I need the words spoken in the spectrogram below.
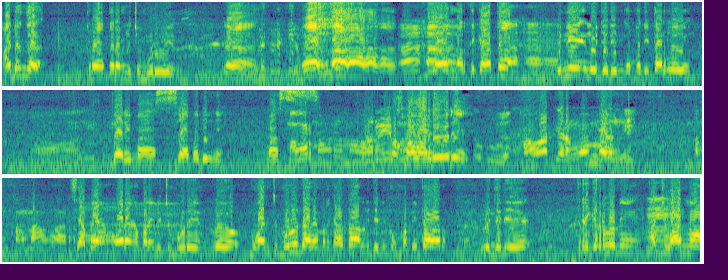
Ada nggak kreator yang lu cemburuin? Nah, dalam arti kata, ini lu jadiin kompetitor lu oh gitu. dari Mas siapa dulu nih? Mas Mawar mawar mawar. Mas Mawar dulu deh. Mawar jarang ngomong nih tentang tentang mawar. Siapa yang orang yang paling lu cemburuin? Lu bukan cemburu dari mereka kata, lu jadiin kompetitor. Lu jadi trigger lu nih, acuan lu.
